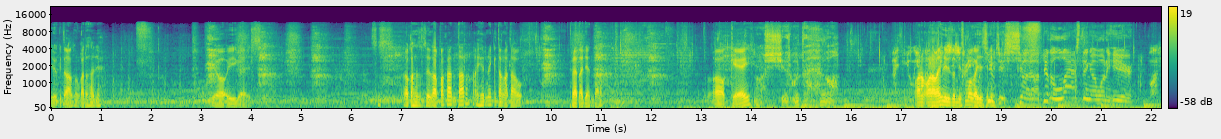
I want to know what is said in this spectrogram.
Yuk kita langsung ke atas aja. Yo guys. Bakal sesuai apa kan ntar akhirnya kita nggak tahu. Lihat aja ntar. Oke. Oh shit, what the hell? Orang-orang lain jadi zombie semua guys di sini. You just shut up. You're the last thing I want to hear. What?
